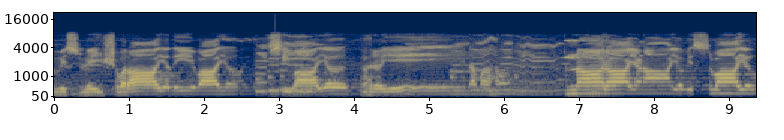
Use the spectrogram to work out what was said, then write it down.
વિશ્વેશ્વરાય દેવાય શિવાય હરયે નમઃ નારાયણાય વિશ્વાય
